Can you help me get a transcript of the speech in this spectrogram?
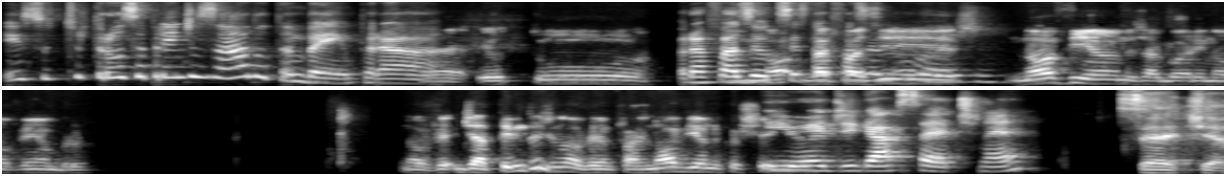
Isso te trouxe aprendizado também para. É, eu tô. Para fazer no... o que você está fazendo hoje. Nove anos agora em novembro. Nove... Dia 30 de novembro, faz nove anos que eu cheguei. E o Edgar, sete, né? Sete, é.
